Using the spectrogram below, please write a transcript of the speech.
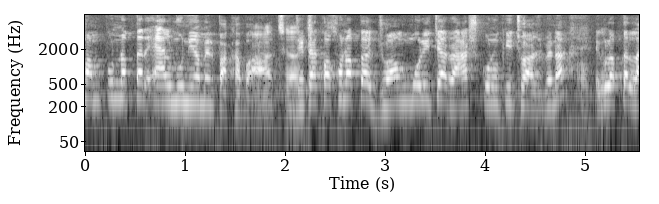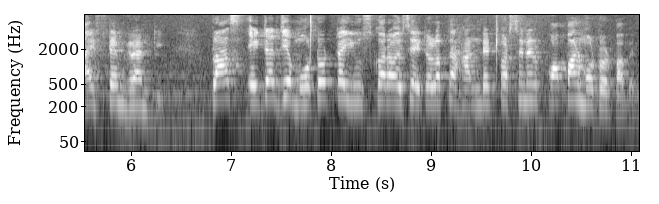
সম্পূর্ণ আপনার অ্যালুমিনিয়ামের পাখা পাবেন। আচ্ছা, যেটা কখনো আপনার জং মরিচা রাস কোনো কিছু আসবে না। এগুলো আপনার লাইফ টাইম গ্যারান্টি প্লাস এটার যে মোটরটা ইউজ করা হয়েছে এটা হলো আপনার হান্ড্রেড পার্সেন্টের কপার মোটর পাবেন।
